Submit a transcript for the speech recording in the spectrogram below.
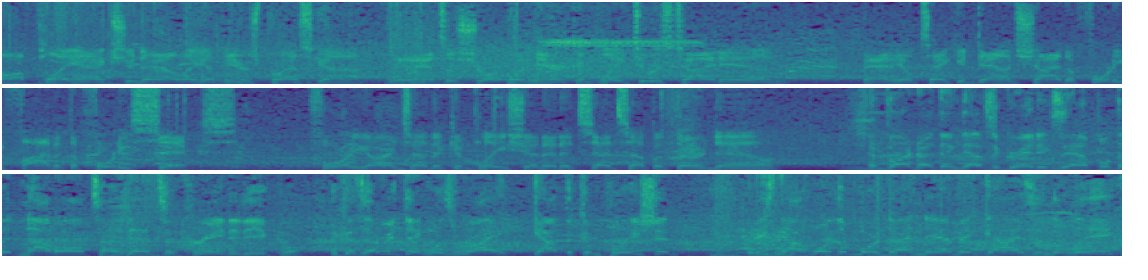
Off play action to Elliott. Here's Prescott. It's a short one here, complete to his tight end. And he'll take it down shy of the 45 at the 46. Four yards on the completion, and it sets up a third down. And, partner, I think that was a great example that not all tight ends are created equal because everything was right. Got the completion, but he's not one of the more dynamic guys in the league.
